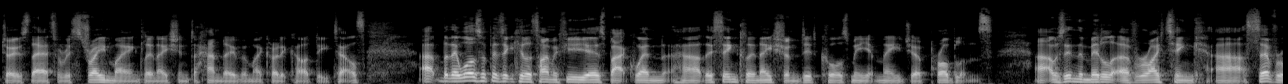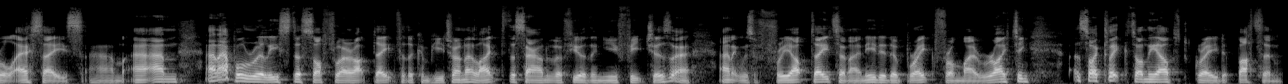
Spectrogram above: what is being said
Joe's there to restrain my inclination to hand over my credit card details. Uh, but there was a particular time a few years back when uh, this inclination did cause me major problems. Uh, I was in the middle of writing uh, several essays, um, and, and Apple released a software update for the computer, and I liked the sound of a few of the new features, uh, and it was a free update, and I needed a break from my writing, so I clicked on the upgrade button.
